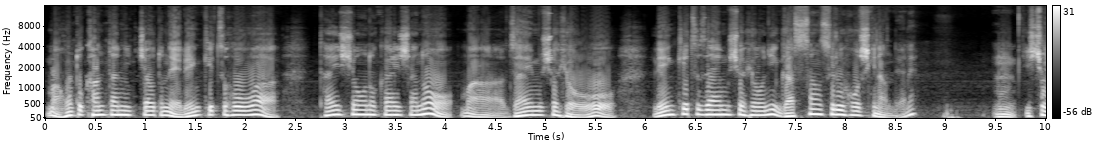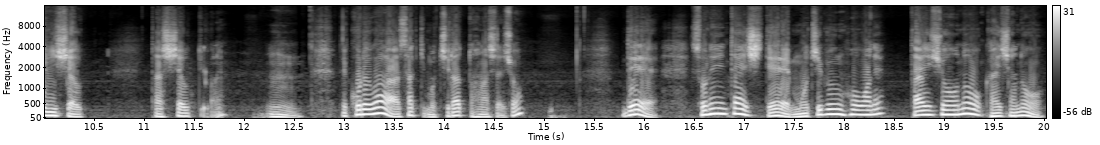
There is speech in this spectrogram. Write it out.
まあ、ほんと簡単に言っちゃうとね、連結法は、対象の会社の、まあ、財務諸表を、連結財務諸表に合算する方式なんだよね。うん、一緒にしちゃう。足しちゃうっていうかね。うん。で、これは、さっきもちらっと話したでしょで、それに対して、持ち分法はね、対象の会社の、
